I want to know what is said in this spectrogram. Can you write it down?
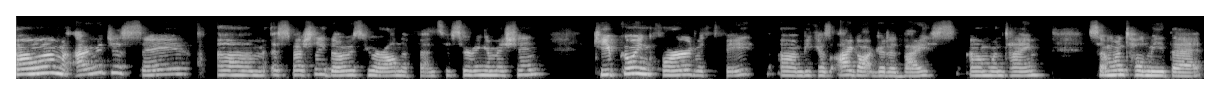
um i would just say um especially those who are on the fence of serving a mission keep going forward with faith um, because i got good advice um, one time. Someone told me that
